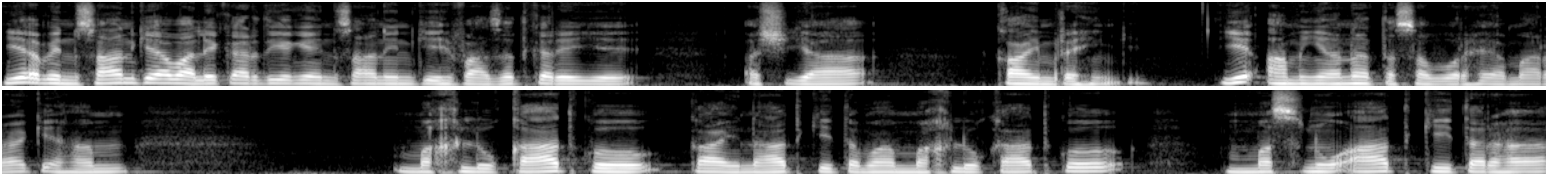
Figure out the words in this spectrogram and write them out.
یہ اب انسان کے حوالے کر دیا کہ انسان ان کی حفاظت کرے، یہ اشیاء قائم رہیں گی یہ آمیانہ تصور ہے ہمارا کہ ہم مخلوقات کو، کائنات کی تمام مخلوقات کو مصنوعات کی طرح،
